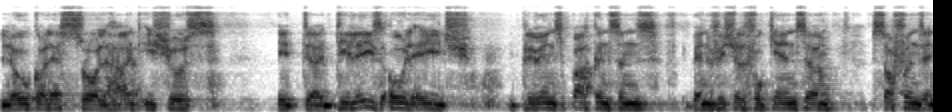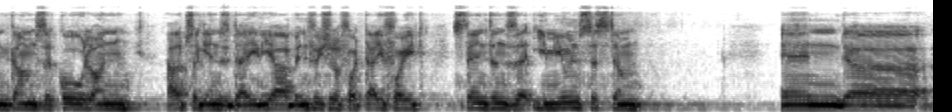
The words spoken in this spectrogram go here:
low cholesterol, heart issues, it uh, delays old age, it prevents Parkinson's, beneficial for cancer, softens and calms the colon, helps against diarrhea, beneficial for typhoid, strengthens the immune system and uh,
